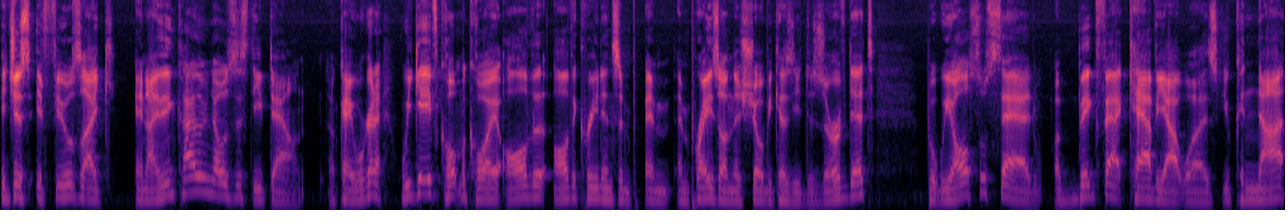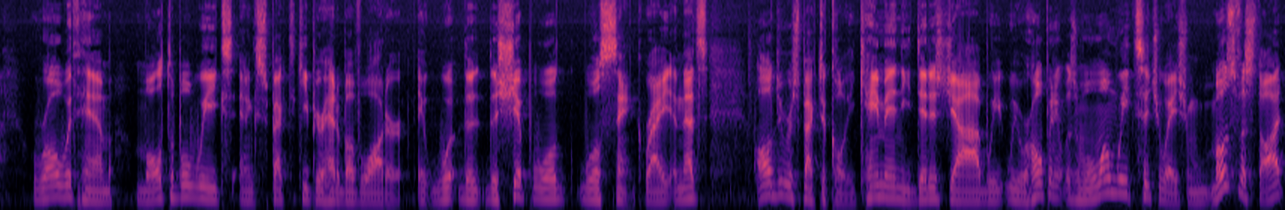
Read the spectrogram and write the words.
it just it feels like, and I think Kyler knows this deep down. Okay, we're gonna we gave Colt McCoy all the all the credence and, and, and praise on this show because he deserved it, but we also said a big fat caveat was you cannot roll with him multiple weeks and expect to keep your head above water. It w- the the ship will will sink, right? And that's all due respect to Colt. He came in, he did his job. We we were hoping it was a one week situation. Most of us thought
